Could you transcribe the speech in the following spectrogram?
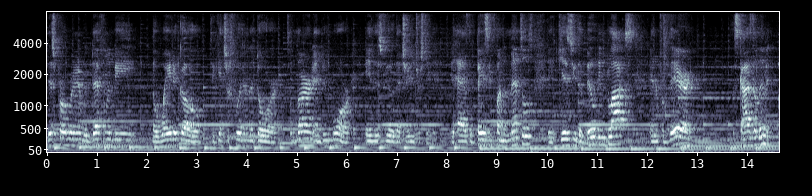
This program would definitely be the way to go to get your foot in the door to learn and do more in this field that you're interested in. It has the basic fundamentals, it gives you the building blocks, and from there, the sky's the limit.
